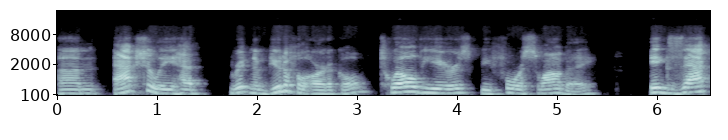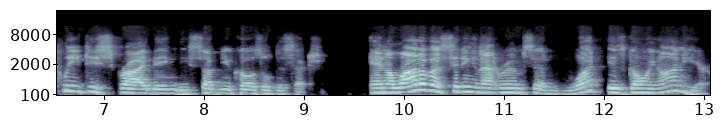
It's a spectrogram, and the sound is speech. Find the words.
um, actually had written a beautiful article 12 years before Soave, exactly describing the submucosal dissection. And a lot of us sitting in that room said, What is going on here?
